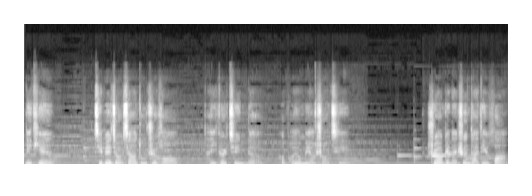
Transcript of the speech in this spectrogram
那天几杯酒下肚之后，他一个劲的和朋友们要手机，说要给男生打电话。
